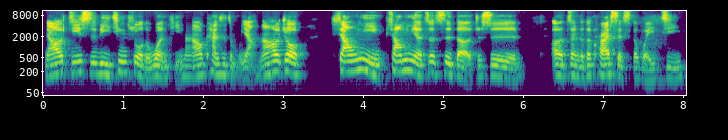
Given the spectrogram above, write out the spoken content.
然后及时理清所有的问题，然后看是怎么样，然后就消灭消灭了这次的就是呃整个的 crisis 的危机。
